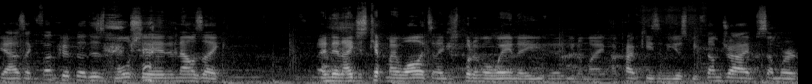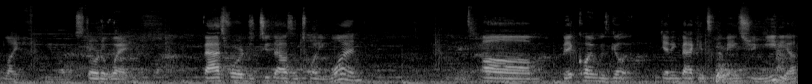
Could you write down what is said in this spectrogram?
Yeah, I was like, "Fuck crypto, this is bullshit," and I was like, and then I just kept my wallets and I just put them away in a, you know my, my private keys in the USB thumb drive somewhere like you know stored away. Fast forward to 2021, um, Bitcoin was go- getting back into the mainstream media.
